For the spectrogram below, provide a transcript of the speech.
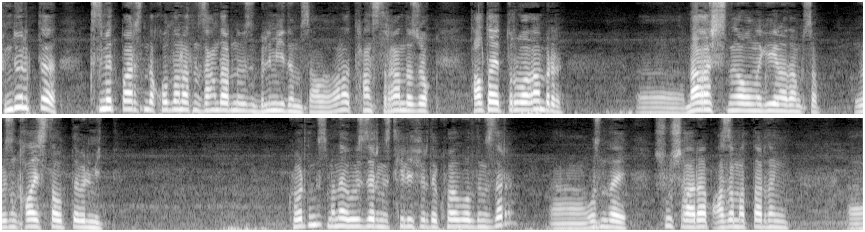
Күнделікті қызмет барысында қолданатын заңдардың өзін білмейді мысалы. Ана таныстырған да жоқ талтайып тұрып алған бір ә, нағашысының ауылына келген адам ұқсап өзін қалай ұстауды да білмейді. Көрдіңіз? Міне өздеріңіз тікелей эфирде куә болдыңыздар. Ә, осындай шу шығарып азаматтардың ә,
